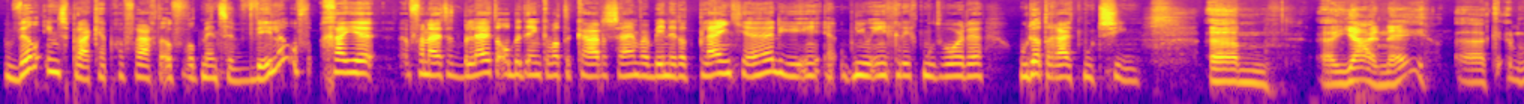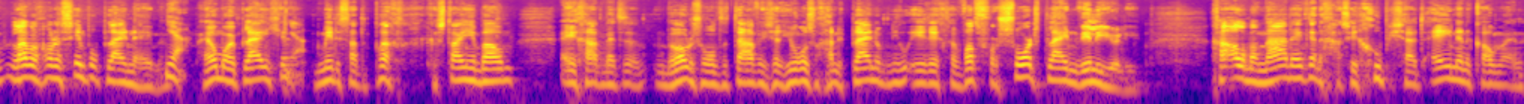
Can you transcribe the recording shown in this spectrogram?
wel inspraak hebt gevraagd over wat mensen willen? Of ga je vanuit het beleid al bedenken wat de kaders zijn waarbinnen dat pleintje, hè, die in, opnieuw ingericht moet worden, hoe dat eruit moet zien? Um, uh, ja en nee. Uh, laten we gewoon een simpel plein nemen. Ja. Heel mooi pleintje. Ja. In het midden staat een prachtige kastanjeboom. En je gaat met de bewoners rond de tafel en je zegt: Jongens, we gaan dit plein opnieuw inrichten. Wat voor soort plein willen jullie? Ga allemaal nadenken. En dan gaan ze in groepjes uiteen. En dan komen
